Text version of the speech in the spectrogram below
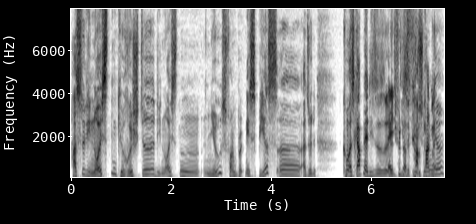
hast du die neuesten Gerüchte, die neuesten News von Britney Spears? Äh, also, guck mal, es gab ja diese, Ey, diese. Kampagne.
